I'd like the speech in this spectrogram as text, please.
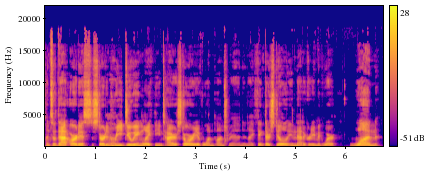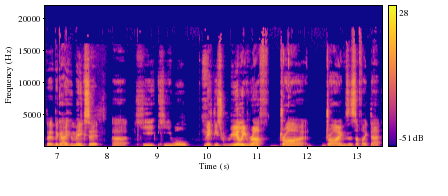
and so that artist started Oh. redoing like the entire story of One Punch Man, and I think they're still in that agreement where one, the, the guy who makes it, uh, he he will make these really rough draw drawings and stuff like that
